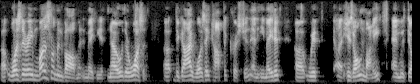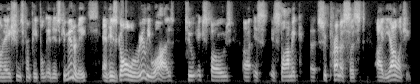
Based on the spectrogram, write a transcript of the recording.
Uh, was there a Muslim involvement in making it? No, there wasn't. Uh, the guy was a Coptic Christian, and he made it uh, with uh, his own money and with donations from people in his community. And his goal really was to expose uh, is, Islamic uh, supremacist ideology.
